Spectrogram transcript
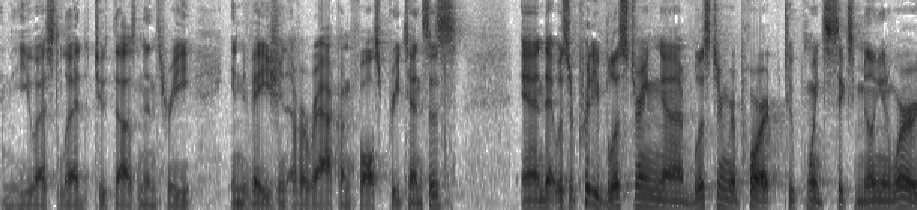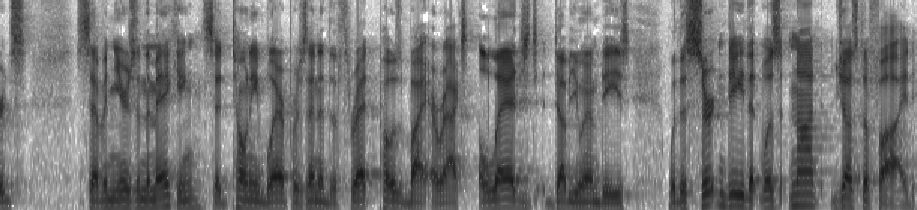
in the U.S. led 2003 invasion of Iraq on false pretenses. And it was a pretty blistering, uh, blistering report, 2.6 million words, seven years in the making, said Tony Blair presented the threat posed by Iraq's alleged WMDs with a certainty that was not justified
